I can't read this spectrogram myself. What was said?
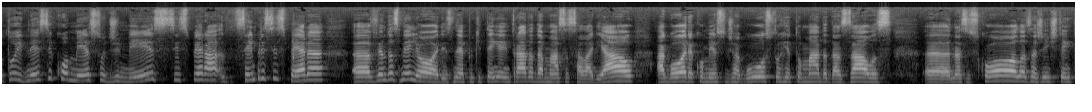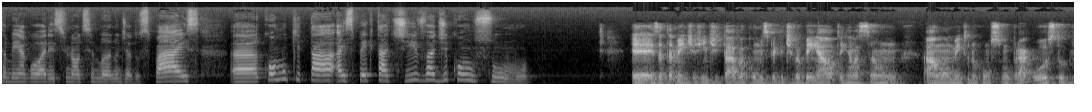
Tutu, e nesse começo de mês se espera, sempre se espera uh, vendas melhores, né? Porque tem a entrada da massa salarial, agora começo de agosto, retomada das aulas uh, nas escolas, a gente tem também agora esse final de semana o Dia dos Pais. Uh, como que está a expectativa de consumo? É, exatamente, a gente estava com uma expectativa bem alta em relação a um aumento no consumo para agosto.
